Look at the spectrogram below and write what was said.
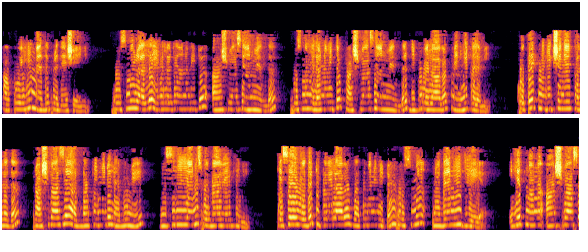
පපුවේ මැද ප්‍රදේශයේනි. හුස්ම රැල්ල ඉහළට යන විට ආශ්වාස යනුවෙන්ද හුස්ම හෙළන විට ප්‍රශ්වාස යනුවෙන්ද දීප වේලාවක් මෙනෙහි කළමි. කොතෙක් නිරීක්ෂණය කළද ප්‍රශ්වාසය අත්දකින්නට ලැබුණේ විසිරී යන ස්වභාවයකිනි. කෙසේ වුවද ටික වේලාවක් ගත වන විට හුස්ම නොදැනී ගියේය. එහෙත් මම ආශ්වාස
